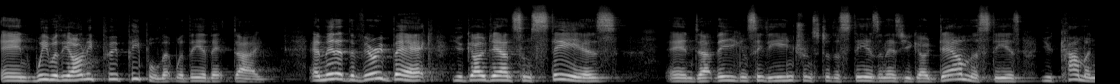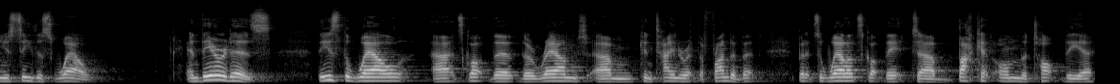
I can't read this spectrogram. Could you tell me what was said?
And we were the only people that were there that day. And then at the very back, you go down some stairs and uh, there you can see the entrance to the stairs. And as you go down the stairs, you come and you see this well. And there it is. There's the well. Uh, it's got the, the round um, container at the front of it, but it's a well. It's got that uh, bucket on the top there.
